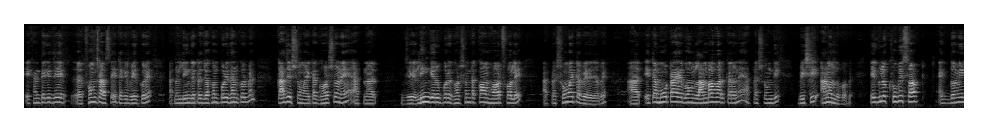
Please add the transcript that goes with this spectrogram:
এখান থেকে যে ফোমটা আছে, এটাকে বের করে আপনার লিঙ্গটা যখন পরিধান করবেন কাজের সময় এটা ঘর্ষণে আপনার যে লিঙ্গের উপরে ঘর্ষণটা কম হওয়ার ফলে আপনার সময়টা বেড়ে যাবে। আর এটা মোটা এবং লম্বা হওয়ার কারণে আপনার সঙ্গী বেশি আনন্দ পাবে। এগুলো খুবই সফট, একদমই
